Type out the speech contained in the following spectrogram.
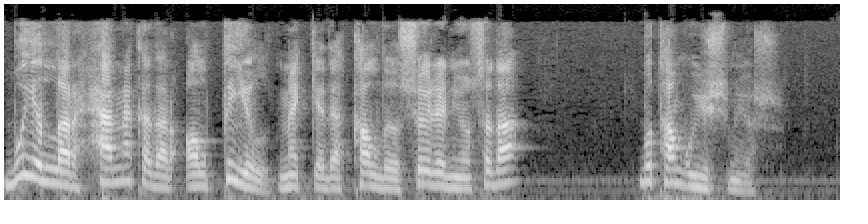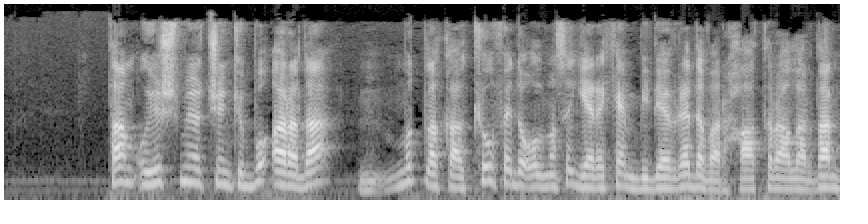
Bu yıllar her ne kadar 6 yıl Mekke'de kaldığı söyleniyorsa da bu tam uyuşmuyor. Tam uyuşmuyor çünkü bu arada mutlaka Küfe'de olması gereken bir devre de var. Hatıralardan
